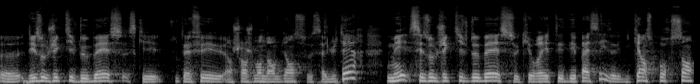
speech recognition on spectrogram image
euh, des objectifs de baisse, ce qui est tout à fait un changement d'ambiance salutaire, mais ces objectifs de baisse qui auraient été dépassés, ils avaient dit 15%,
